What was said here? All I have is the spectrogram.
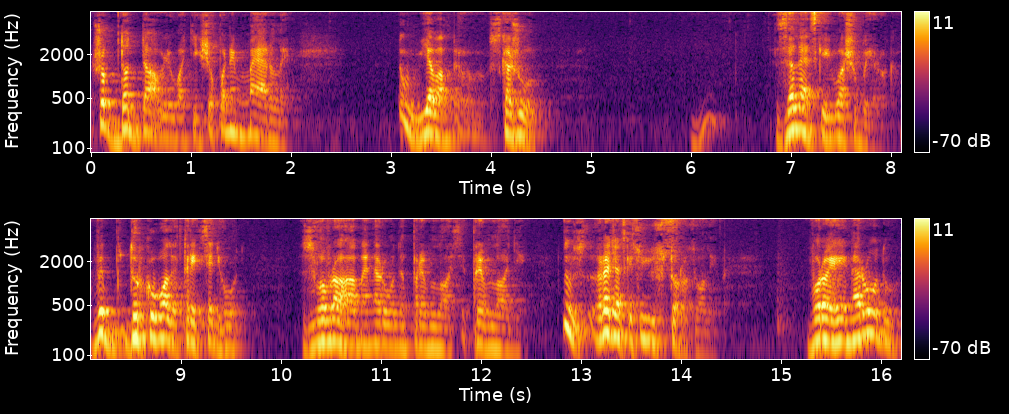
Щоб додавлювати їх, щоб вони мерли. Ну, я вам скажу, Зеленський ваш вирок. Ви дуркували 30 років з ворогами народу при владі. Ну, Радянський Союз що розвалив? Вороги народу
